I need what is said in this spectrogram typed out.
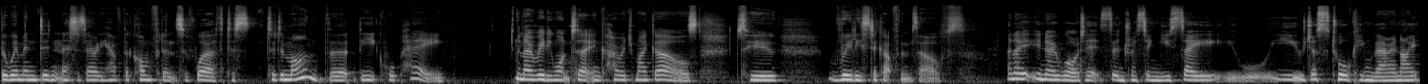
the women didn't necessarily have the confidence of worth to, to demand the, the equal pay. And I really want to encourage my girls to really stick up for themselves. And I, you know what, it's interesting. You say you, you just talking there, and I,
